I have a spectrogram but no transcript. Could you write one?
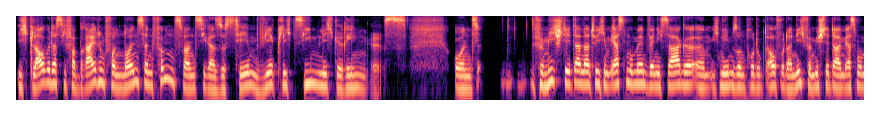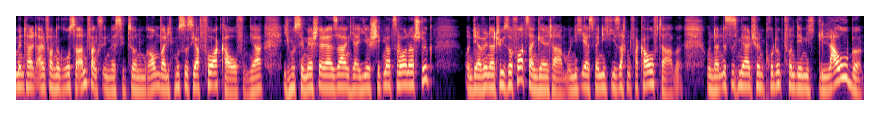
ich glaube, dass die Verbreitung von 1925er Systemen wirklich ziemlich gering ist. Und für mich steht da natürlich im ersten Moment, wenn ich sage, ähm, ich nehme so ein Produkt auf oder nicht, für mich steht da im ersten Moment halt einfach eine große Anfangsinvestition im Raum, weil ich muss es ja vorkaufen, ja. Ich muss dem Hersteller sagen, ja, hier schick mal 200 Stück. Und der will natürlich sofort sein Geld haben und nicht erst, wenn ich die Sachen verkauft habe. Und dann ist es mir halt für ein Produkt, von dem ich glaube,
